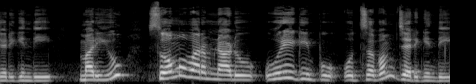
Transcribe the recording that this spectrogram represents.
జరిగింది. మరియు సోమవారం నాడు ఊరేగింపు ఉత్సవం జరిగింది.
